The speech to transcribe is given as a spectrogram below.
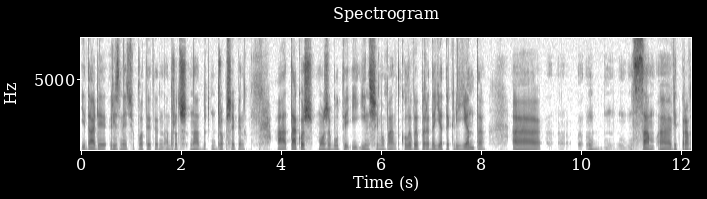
і далі різницю платити на дропш- на др- дропшипінг. А також може бути і інший момент, коли ви передаєте клієнта. е, сам е, відправ...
